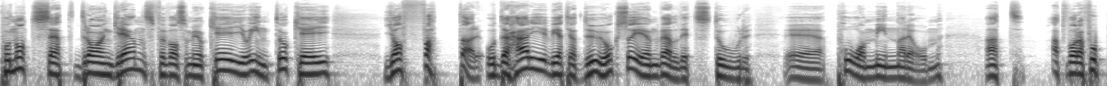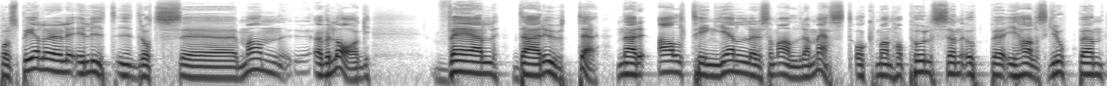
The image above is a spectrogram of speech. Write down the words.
på något sätt dra en gräns för vad som är okej och inte okej. Jag fattar, och det här är- vet jag att du också är en väldigt stor eh, påminnare om, att, att vara fotbollsspelare eller elitidrottsman eh, överlag, väl där ute, när allting gäller som allra mest och man har pulsen uppe i halsgropen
